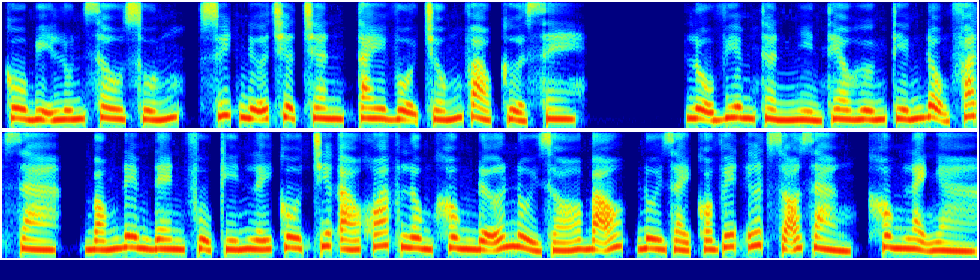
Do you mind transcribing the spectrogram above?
cô bị lún sâu xuống, suýt nữa trượt chân, tay vội chống vào cửa xe. Lộ viêm thần nhìn theo hướng tiếng động phát ra, bóng đêm đen phủ kín lấy cô chiếc áo khoác lông không đỡ nổi gió bão, đôi giày có vết ướt rõ ràng, không lạnh à.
